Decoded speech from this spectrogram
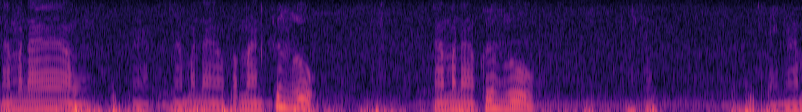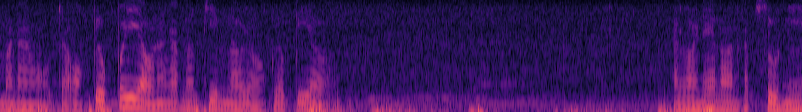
น้ำมะนาวนะครับน้ำมะนาวประมาณครึ่งลูก น้ำมะนาวครึ่งลูกนะครับใส่น้ำมะนาวจะออกเปรี้ยวๆนะครับน้ำจิ้มเราจะออกเปรี้ยวๆอร่อยแน่นอนครับสูตรนี้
